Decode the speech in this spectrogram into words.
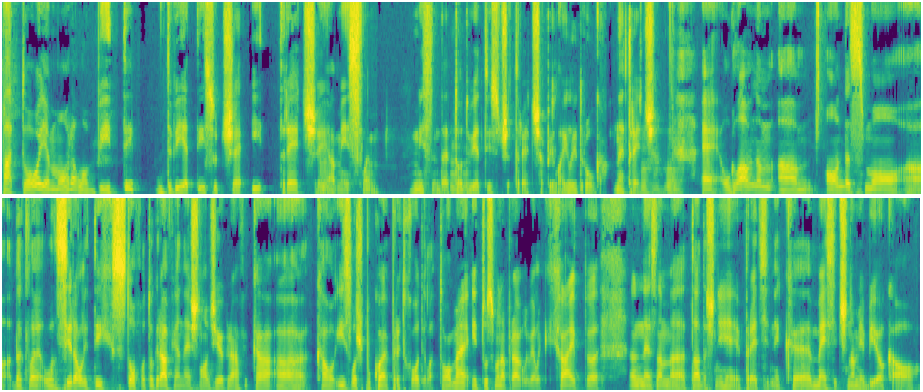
pa to je moralo biti 2003. ja mislim. Mislim da je to 2003. bila ili druga, ne treća. E, uglavnom, onda smo, dakle, lansirali tih 100 fotografija National Geographica kao izložbu koja je prethodila tome i tu smo napravili veliki hype. Ne znam, tadašnji predsjednik e, Mesić nam je bio kao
